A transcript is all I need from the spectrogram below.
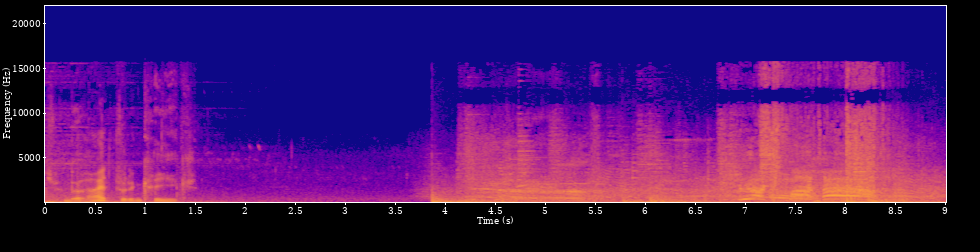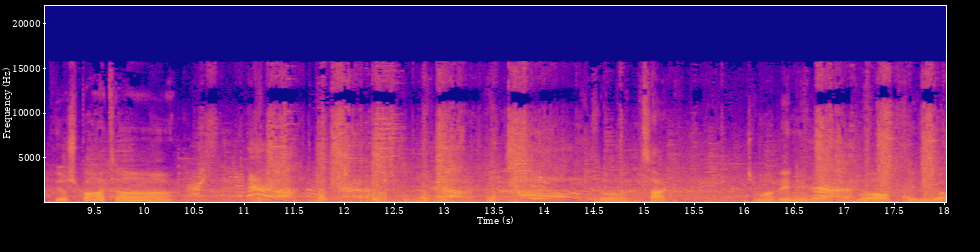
Ich bin bereit für den Krieg. Für Sparta! So, zack. Schon mal weniger. Du auch weniger.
